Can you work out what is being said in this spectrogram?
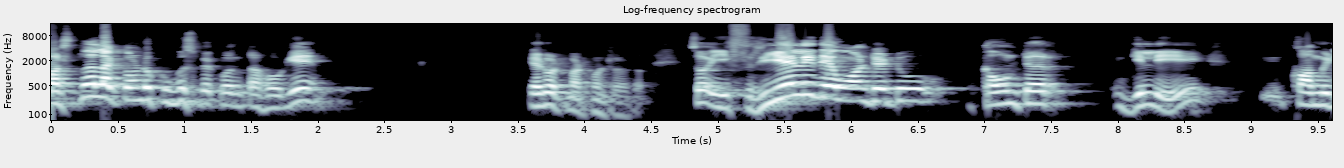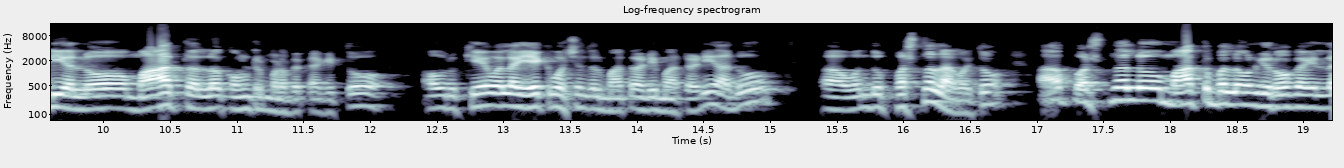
ಪರ್ಸ್ನಲ್ ಆಗಿ ತಗೊಂಡು ಕುಗ್ಗಿಸ್ಬೇಕು ಅಂತ ಹೋಗಿ ಎಡವಟ್ ಮಾಡ್ಕೊಂಡಿರೋದು. So if really they wanted to counter Gilli ಕಾಮಿಡಿಯಲ್ಲೋ, ಮಾತಲ್ಲೋ ಕೌಂಟರ್ ಮಾಡಬೇಕಾಗಿತ್ತು. ಅವರು ಕೇವಲ ಏಕವಚನದಲ್ಲಿ ಮಾತಾಡಿ ಮಾತಾಡಿ ಅದು ಒಂದು ಪರ್ಸ್ನಲ್ ಆಗೋಯ್ತು. ಆ ಪರ್ಸ್ನಲ್ಲು ಮಾತು ಬಲ್ಲವನಿಗೆ ರೋಗ ಇಲ್ಲ,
